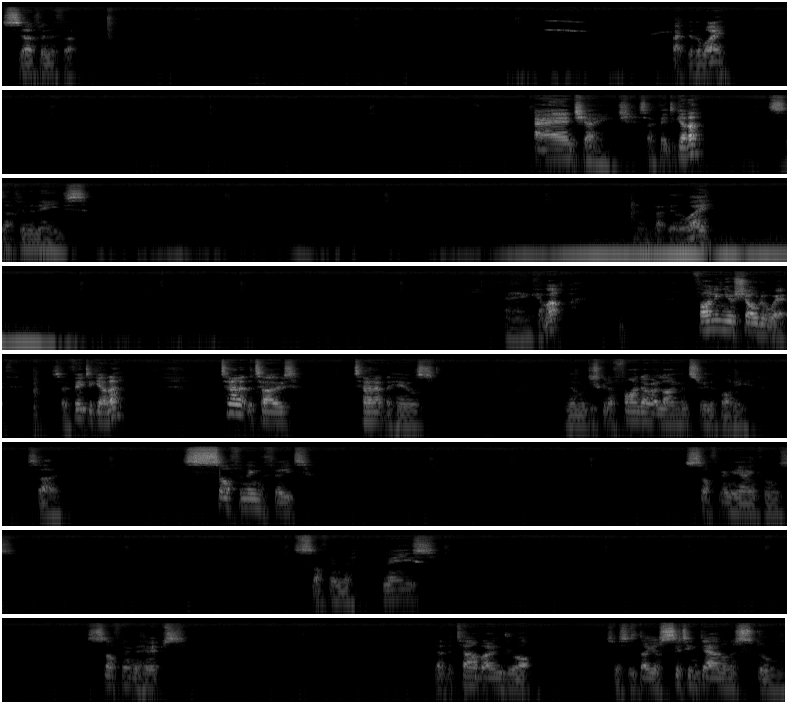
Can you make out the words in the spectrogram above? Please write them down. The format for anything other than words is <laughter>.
circling the foot. Back the other way. and change. So feet together, circling the knees. And back the other way. And come up. Finding your shoulder width. So feet together, turn at the toes, turn at the heels, and then we're just going to find our alignments through the body. So, softening the feet, softening the ankles, softening the knees, softening the hips, let the tailbone drop so it's as though you're sitting down on a stool.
